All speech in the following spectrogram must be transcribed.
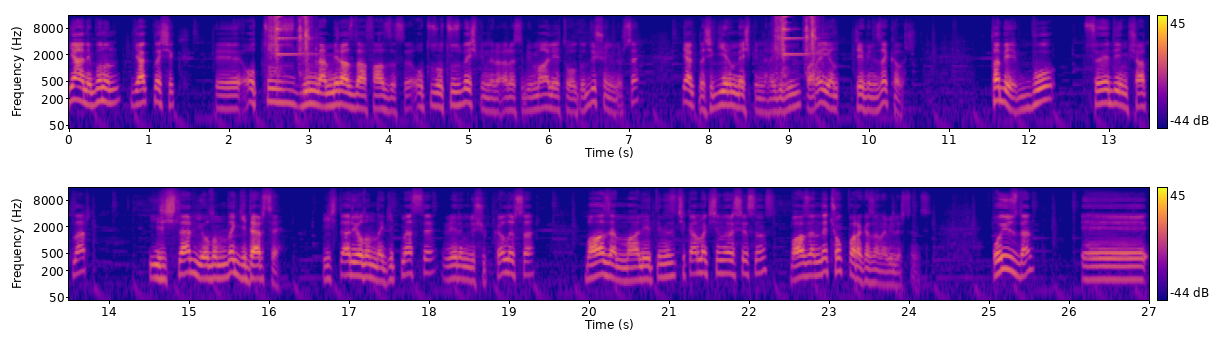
Yani bunun yaklaşık e, 30 binden biraz daha fazlası 30-35 bin lira arası bir maliyeti olduğu düşünülürse yaklaşık 25 bin lira gibi bir para cebinize kalır. Tabi bu söylediğim şartlar işler yolunda giderse, işler yolunda gitmezse, verim düşük kalırsa bazen maliyetinizi çıkarmak için uğraşırsınız, bazen de çok para kazanabilirsiniz. O yüzden eee,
